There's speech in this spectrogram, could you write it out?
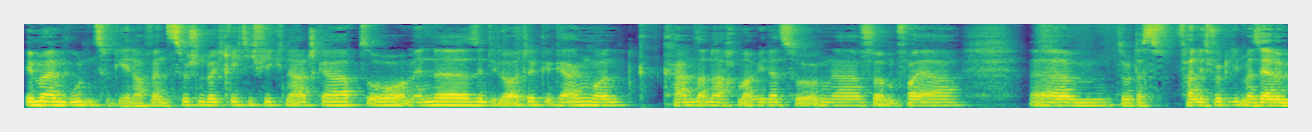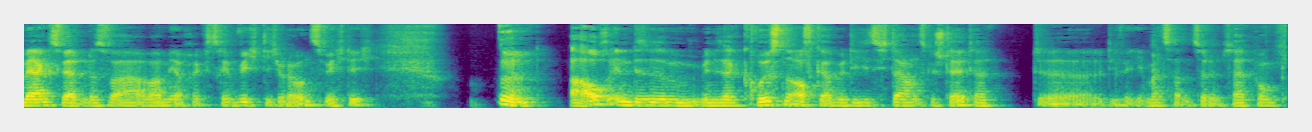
immer im Guten zu gehen. Auch wenn es zwischendurch richtig viel Knatsch gab, so am Ende sind die Leute gegangen und kamen danach mal wieder zu irgendeiner Firmenfeier. Ähm, so, das fand ich wirklich immer sehr bemerkenswert und das war aber mir auch extrem wichtig oder uns wichtig. Und auch in, diesem, in dieser größten Aufgabe, die sich da uns gestellt hat, äh, die wir jemals hatten zu dem Zeitpunkt,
